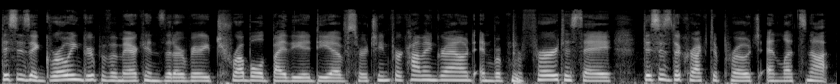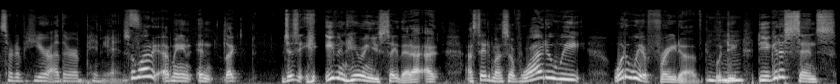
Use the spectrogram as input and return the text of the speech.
this is a growing group of Americans that are very troubled by the idea of searching for common ground and would hmm. prefer to say this is the correct approach, and let's not sort of hear other opinions. So why? do- I mean, and like just even hearing you say that, I, I, I say to myself, why do we? What are we afraid of? Do, do you get a sense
